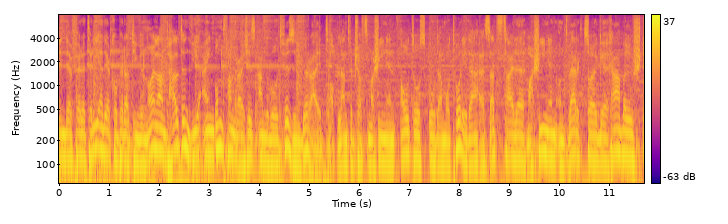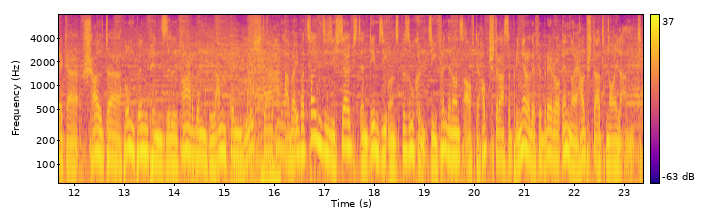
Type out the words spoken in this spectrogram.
In der Ferreteria der Kooperative Neuland halten wir ein umfangreiches Angebot für Sie bereit. Ob Landwirtschaftsmaschinen, Autos oder Motorräder, Ersatzteile, Maschinen und Werkzeuge, Kabel, Stecker, Schalter, Pumpen, Pinsel, Farben, Lampen, Lichter, Aber überzeugen Sie sich selbst, indem Sie uns besuchen. Sie finden uns auf der Hauptstraße Primero de Febrero in Neuhalbstadt, Neuland.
